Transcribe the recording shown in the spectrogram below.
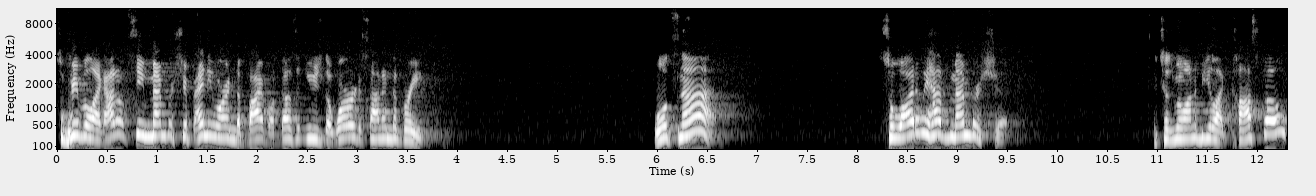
So people are like, I don't see membership anywhere in the Bible. It doesn't use the word, it's not in the Greek. Well, it's not. So why do we have membership? Because we want to be like Costco?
